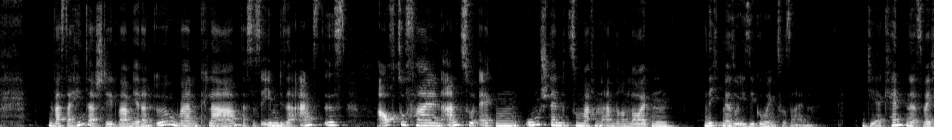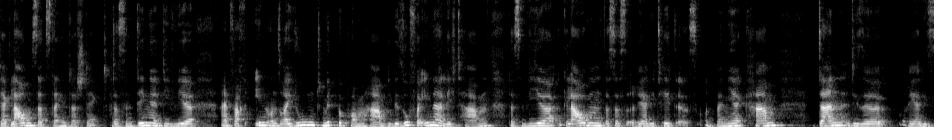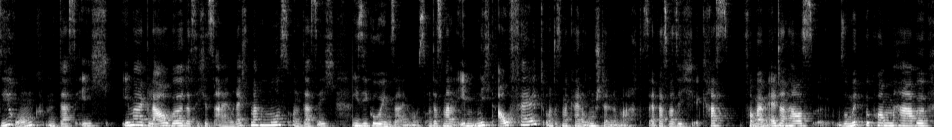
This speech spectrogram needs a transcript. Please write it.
was dahinter steht, war mir dann irgendwann klar, dass es eben diese Angst ist, aufzufallen, anzuecken, Umstände zu machen anderen Leuten, nicht mehr so easygoing zu sein. Die Erkenntnis, welcher Glaubenssatz dahinter steckt, das sind Dinge, die wir einfach in unserer Jugend mitbekommen haben, die wir so verinnerlicht haben, dass wir glauben, dass das Realität ist. Und bei mir kam dann diese Realisierung, dass ich immer glaube, dass ich es allen recht machen muss und dass ich easygoing sein muss und dass man eben nicht auffällt und dass man keine Umstände macht. Das ist etwas, was ich krass von meinem Elternhaus äh, so mitbekommen habe.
